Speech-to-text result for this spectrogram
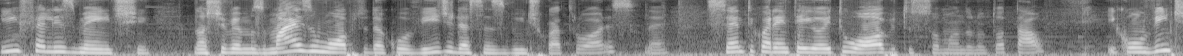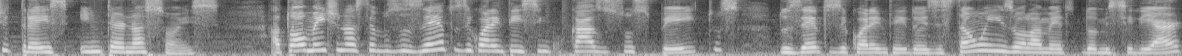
Infelizmente, nós tivemos mais um óbito da Covid dessas 24 horas, né? 148 óbitos somando no total e com 23 internações. Atualmente nós temos 245 casos suspeitos, 242 estão em isolamento domiciliar,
